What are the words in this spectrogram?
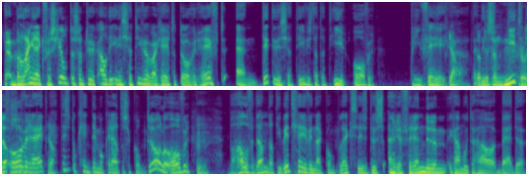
Een belangrijk verschil tussen natuurlijk al die initiatieven waar Geert het over heeft en dit initiatief is dat het hier over privé Ja, gaat. dat Dit is een niet de verschil. overheid. Ja. Er zit ook geen democratische controle over. Behalve dan dat die wetgeving daar complex is. Dus een referendum gaan moeten houden bij de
